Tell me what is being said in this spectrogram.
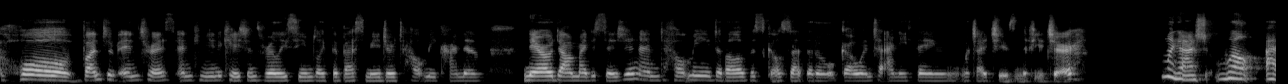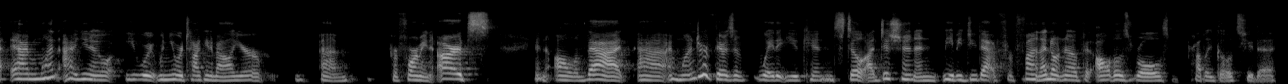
a whole bunch of interests and communications really seemed like the best major to help me kind of narrow down my decision and help me develop a skill set that'll go into anything which I choose in the future. Oh my gosh. Well, I, am one, I, you know, you were, when you were talking about all your um, performing arts and all of that, uh, I wonder if there's a way that you can still audition and maybe do that for fun. I don't know if all those roles probably go to the,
